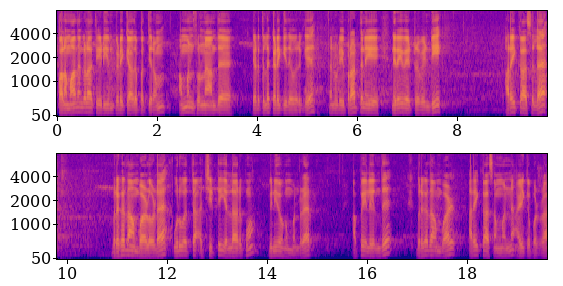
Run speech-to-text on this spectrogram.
பல மாதங்களாக தேடியும் கிடைக்காத பத்திரம். அம்மன் சொன்ன அந்த இடத்துல கிடைக்கிது அவருக்கு. தன்னுடைய பிரார்த்தனையை நிறைவேற்ற வேண்டி அரைக்காசில் பிரகதாம்பாளோட உருவத்தை அச்சிட்டு எல்லாருக்கும் விநியோகம் பண்ணுறார் அப்பையிலேருந்து பிரகதாம்பாள் அரைக்காசம்மன்னு அழைக்கப்படுறா.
